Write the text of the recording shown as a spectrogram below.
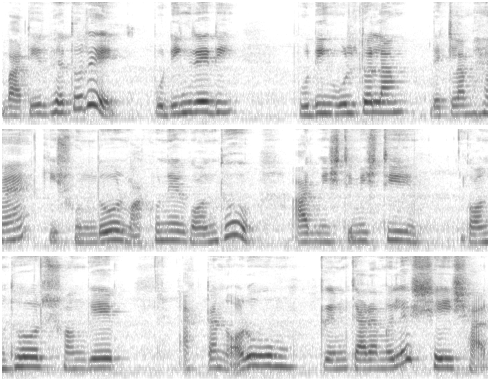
বাটির ভেতরে পুডিং রেডি পুডিং উল্টোলাম। দেখলাম হ্যাঁ কি সুন্দর মাখনের গন্ধ। আর মিষ্টি মিষ্টি গন্ধর সঙ্গে একটা নরম ক্রেম ক্যারামেলের সেই স্বাদ।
